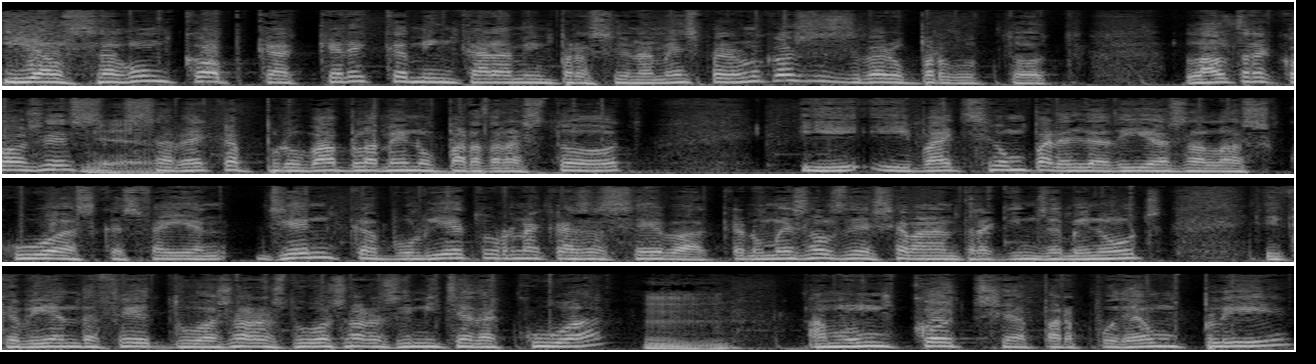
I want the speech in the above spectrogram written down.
I el segon cop, que crec que a mi encara m'impressiona més, però una cosa és haver-ho perdut tot. L'altra cosa és Yeah. saber que probablement ho perdràs tot i, i vaig ser un parell de dies a les cues que es feien gent que volia tornar a casa seva, que només els deixaven entre 15 minuts i que havien de fer dues hores, dues hores i mitja de cua Mm. amb un cotxe per poder omplir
